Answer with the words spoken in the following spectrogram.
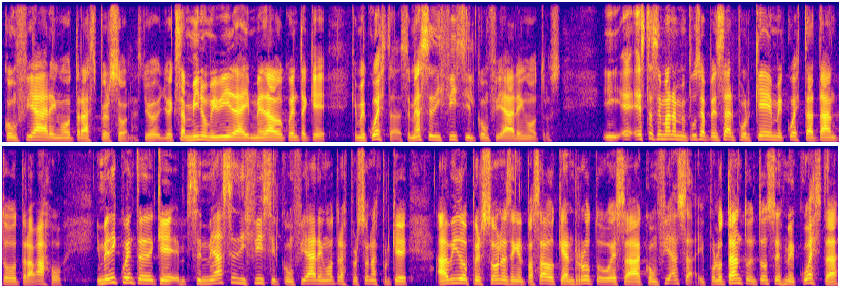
confiar en otras personas. Yo, yo examino mi vida y me he dado cuenta que, que me cuesta, se me hace difícil confiar en otros. Y e- esta semana me puse a pensar por qué me cuesta tanto trabajo y me di cuenta de que se me hace difícil confiar en otras personas porque ha habido personas en el pasado que han roto esa confianza y por lo tanto entonces me cuesta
